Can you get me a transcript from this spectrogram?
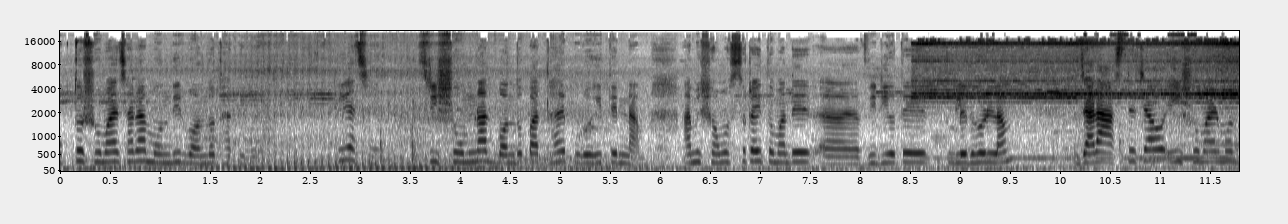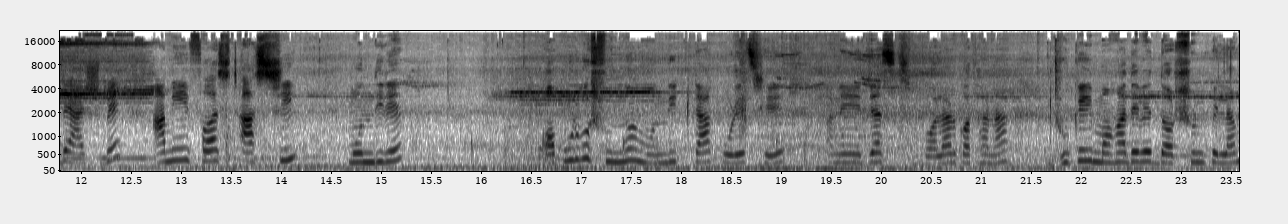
উক্ত সময় ছাড়া মন্দির বন্ধ থাকিবে। ঠিক আছে? শ্রী সোমনাথ বন্দ্যোপাধ্যায় পুরোহিতের নাম। আমি সমস্তটাই তোমাদের ভিডিওতে তুলে ধরলাম। যারা আসতে চাও, এই সময়ের মধ্যে আসবে। আমি ফার্স্ট আসছি মন্দিরে। অপূর্ব সুন্দর মন্দিরটা করেছে। মানে জাস্ট বলার কথা না, ঢুকেই মহাদেবের দর্শন পেলাম।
